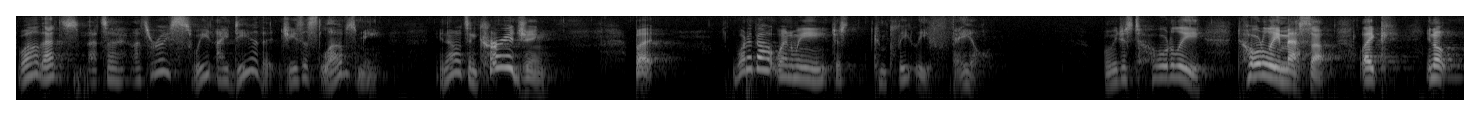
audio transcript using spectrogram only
well, that's, that's, a, that's a really sweet idea that Jesus loves me. You know, it's encouraging. But what about when we just completely fail? When we just totally, totally mess up? Like, you know,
